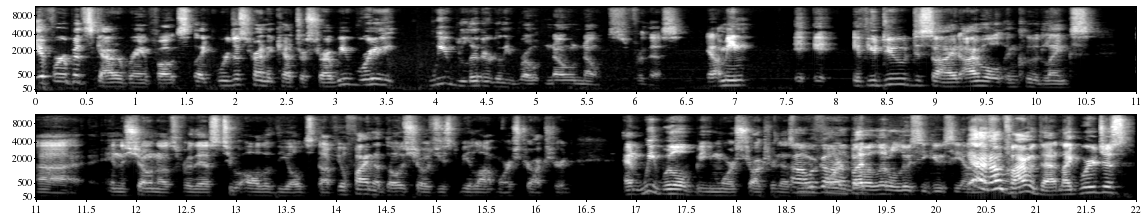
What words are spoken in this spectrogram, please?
if we're a bit scatterbrained folks like we're just trying to catch our stride we we, we literally wrote no notes for this Yep. i mean i i if you do decide i will include links uh, in the show notes for this to all of the old stuff you'll find that those shows used to be a lot more structured and we will be more structured as we oh, move we're going to but go a little loosey goosey on yeah, and I'm one. fine with that. Like we're just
